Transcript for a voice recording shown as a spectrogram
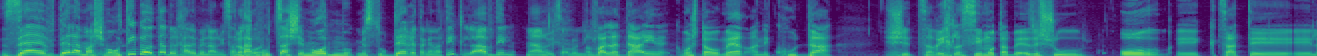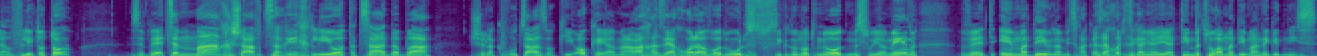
זה ההבדל המשמעותי ביותר בינך לבין אריס. אתה נכון. קבוצה שמאוד מסודרת הגנתית, להבדיל מאריס סלוניקי. אבל עדיין, כמו שאתה אומר, הנקודה שצריך לשים אותה באיזשהו אור, אה, קצת אה, אה, להבליט אותו, זה בעצם מה עכשיו צריך להיות הצעד הבא של הקבוצה הזו. כי אוקיי, המערך הזה יכול לעבוד מול סגנונות מאוד מסוימים, והתאים מדהים למשחק הזה, יכול להיות שזה גם יתאים בצורה מדהימה נגד ניס.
